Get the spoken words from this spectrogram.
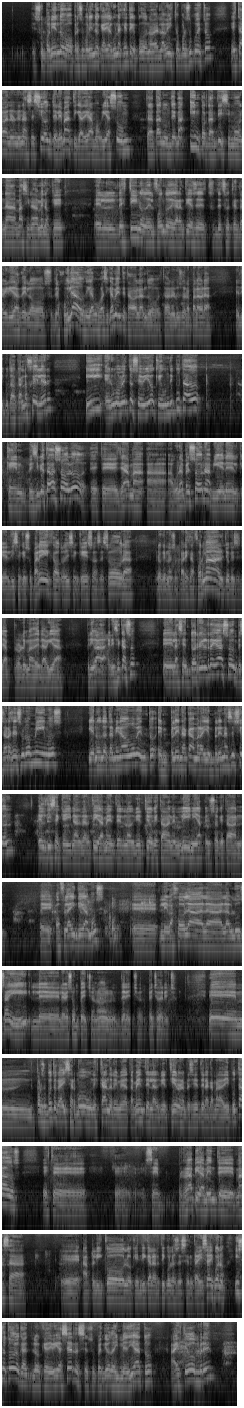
eh, suponiendo o presuponiendo que hay alguna gente que pudo no haberla visto, por supuesto, estaban en una sesión telemática, digamos, vía Zoom, tratando un tema importantísimo, nada más y nada menos que el destino del Fondo de Garantías de Sustentabilidad de los, de los jubilados, digamos, básicamente. Estaba hablando, estaba en el uso de la palabra el diputado Carlos Heller, y en un momento se vio que un diputado, que en principio estaba solo, este, llama a, una persona, viene el que él dice que es su pareja, otros dicen que es su asesora, pero que no es su pareja formal, yo que sé, ya problema de la vida privada en ese caso eh, la sentó en el regazo, empezaron a hacerse unos mimos y en un determinado momento, en plena cámara y en plena sesión, él dice que inadvertidamente, él no advirtió que estaban en línea, pensó que estaban eh, offline, digamos, eh, le bajó la, la, blusa y le, besó un pecho, ¿no? Derecho, el pecho derecho. Em, por supuesto que ahí se armó un escándalo inmediatamente, le advirtieron al presidente de la Cámara de Diputados, este, se rápidamente Massa eh, aplicó lo que indica el artículo 66. Bueno, hizo todo lo que, lo que debía hacer, se suspendió de inmediato a este hombre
